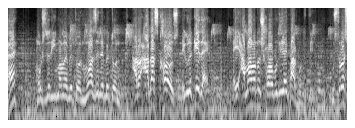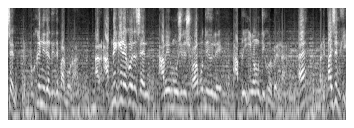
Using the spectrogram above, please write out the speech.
হ্যাঁ? মসজিদের ইমামের বেতন মোয়াজিনের বেতন, আরও আদার্স খরচ, এগুলো কে দেয়? এই আমার মতো সভাপতিরাই পারব দিতে। বুঝতে পারছেন? ফকিনিরা দিতে পারব না। আর আপনি কি না কইতেছেন, আমি মসজিদের সভাপতি হলে আপনি ইমামতি করবেন না? হ্যাঁ? আপনি পাইছেন কি?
